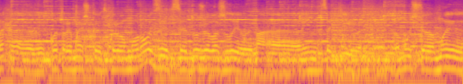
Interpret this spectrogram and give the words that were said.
е, котрі мешкають в Кривому Розі, це дуже важливі на- ініціативи, тому що ми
